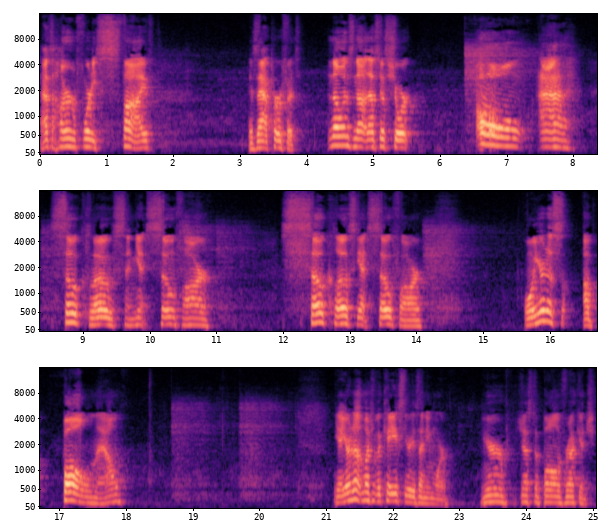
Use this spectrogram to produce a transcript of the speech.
That's 145. Is that perfect? No, it's not. That's just short. Oh! Ah. So close, and yet so far. So close, yet so far. Well, you're just a ball now. Yeah, you're not much of a K-series anymore. You're just a ball of wreckage.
